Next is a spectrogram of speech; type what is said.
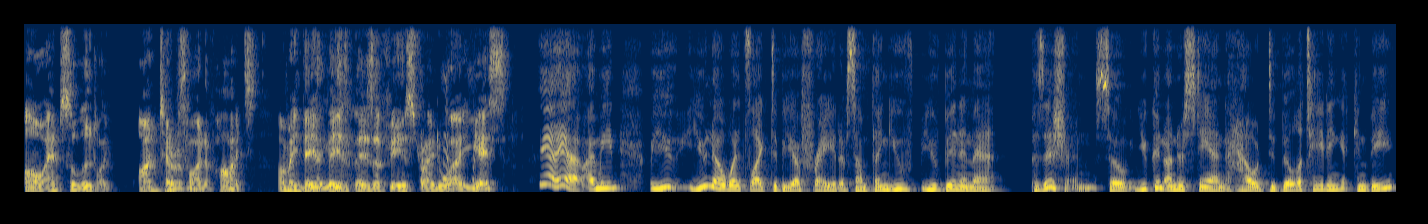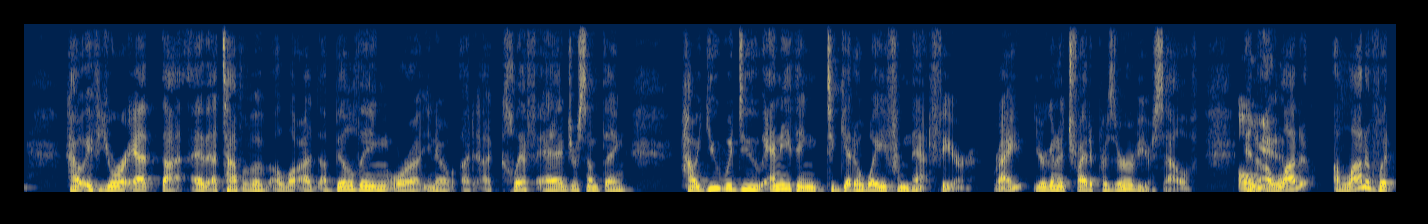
Oh, absolutely. I'm terrified absolutely. of heights. I mean, there's, oh, there's, there's a fear straight away. Yes. Yeah, yeah. I mean, you you know what it's like to be afraid of something. You've you've been in that position, so you can understand how debilitating it can be. How if you're at the at the top of a, a, a building or a you know a, a cliff edge or something, how you would do anything to get away from that fear right? You're going to try to preserve yourself. Oh, and yeah. a lot, of, a lot of what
